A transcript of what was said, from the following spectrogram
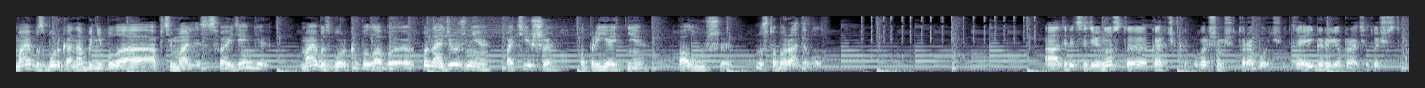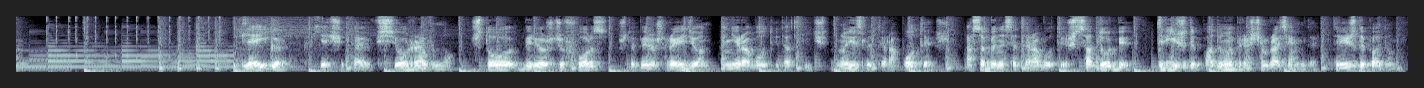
Моя бы сборка, она бы не была оптимальной за свои деньги. Моя бы сборка была бы понадежнее, потише, поприятнее, получше, ну, чтобы радовал. А 3090 карточка, по большому счету, рабочая. Для игр ее брать это очень странно. Для игр, как я считаю, все равно. Что берешь GeForce, что берешь Radeon, они работают отлично. Но если ты работаешь, особенно если ты работаешь с Adobe, трижды подумай, прежде чем брать AMD. Трижды подумай.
